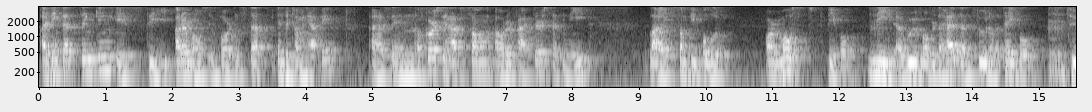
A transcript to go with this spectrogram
I think that thinking is the uttermost important step in becoming happy. As in, of course, you have some outer factors that you need. Like some people, or most people, Mm. need a roof over their head and food on the table Mm. to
